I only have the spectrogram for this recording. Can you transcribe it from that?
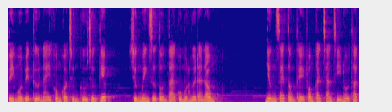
tuy ngôi biệt thự này không có chứng cứ trực tiếp chứng minh sự tồn tại của một người đàn ông, nhưng xét tổng thể phong cách trang trí nội thất,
